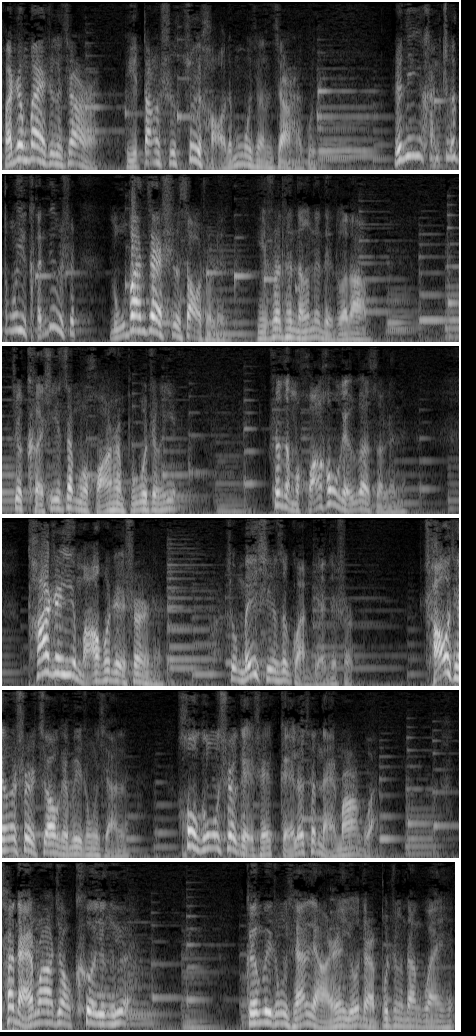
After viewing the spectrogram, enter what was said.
反正卖这个价啊，比当时最好的木匠的价还贵。人家一看，这个东西肯定是鲁班在世造出来的，你说他能耐得多大？就可惜这么个皇上不务正业，说怎么皇后给饿死了呢？他这一忙活这事儿呢，就没心思管别的事儿。朝廷的事交给魏忠贤了，后宫的事给谁？给了他奶妈管。他奶妈叫客应月，跟魏忠贤两人有点不正当关系。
